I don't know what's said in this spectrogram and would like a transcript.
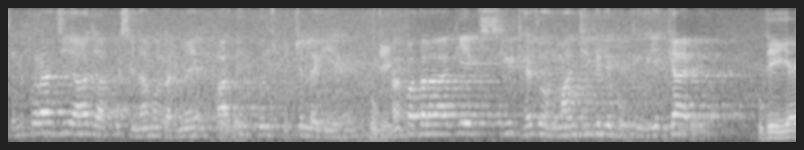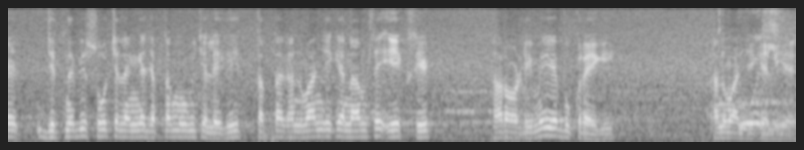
चंद्रप्रकाश जी आज आपके सिनेमा घर में आदि पुरुष पिक्चर लगी है। जी। हमें पता लगा कि एक सीट है जो हनुमान जी के लिए बुक की हुई है। क्या है पूरा? जी ये जितने भी शो चलेंगे जब तक मूवी चलेगी तब तक हनुमान जी के नाम से एक सीट हर ऑडी में ये बुक रहेगी हनुमान जी तो के लिए।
